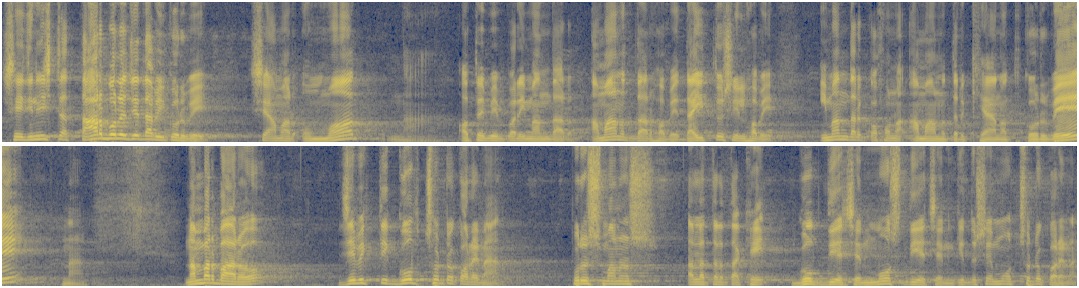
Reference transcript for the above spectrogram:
সেই জিনিসটা তার বলে যে দাবি করবে, সে আমার উম্মত না। অতএব এবার ইমানদার আমানতদার হবে, দায়িত্বশীল হবে। ইমানদার কখনো আমানতের খেয়ানত করবে না। নাম্বার বারো, যে ব্যক্তি গোপ ছোট করে না, পুরুষ মানুষ আল্লাহ তালা তাকে গোপ দিয়েছেন, মোষ দিয়েছেন, কিন্তু সে মোচ ছোট করে না।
